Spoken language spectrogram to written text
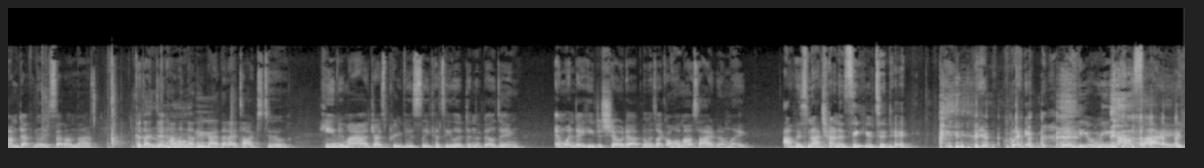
I'm definitely set on that. Because I did have no. another guy mm. that I talked to. He knew my address previously because he lived in the building. And one day he just showed up and was like, "Oh, I'm outside." And I'm like, "I was not trying to see you today." like, what do you mean outside?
